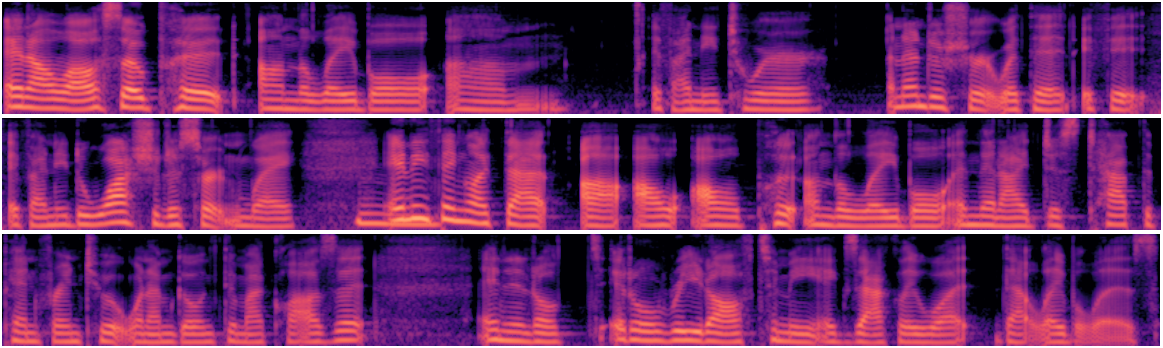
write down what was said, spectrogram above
and I'll also put on the label um, if I need to wear an undershirt with it, if it if I need to wash it a certain way, Hmm. anything like that, uh, I'll I'll put on the label, and then I just tap the pen friend to it when I'm going through my closet, and it'll it'll read off to me exactly what that label is.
